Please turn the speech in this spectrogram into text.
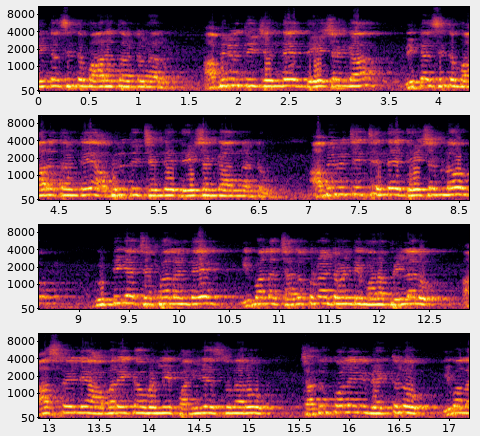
వికసిత భారత్ అంటున్నారు. అభివృద్ధి చెందే దేశంగా వికసిత భారత్ అంటే అభివృద్ధి చెందే దేశంగా అన్నట్టు. అభివృద్ధి చెందే దేశంలో గుడ్డిగా చెప్పాలంటే ఇవాళ చదువుకున్నటువంటి మన పిల్లలు ఆస్ట్రేలియా అమెరికా వెళ్ళి పనిచేస్తున్నారు. చదువుకోలేని వ్యక్తులు ఇవాళ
